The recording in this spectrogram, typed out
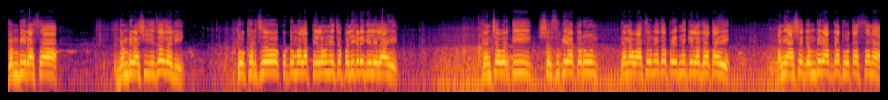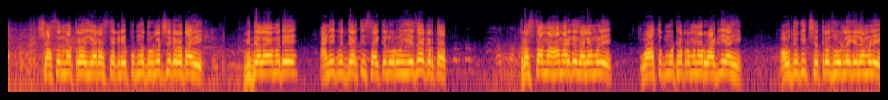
गंभीर असा गंभीर अशी इजा झाली. तो खर्च कुटुंबाला पेलवण्याच्या पलीकडे गेलेला आहे. त्यांच्यावरती शस्त्रक्रिया करून त्यांना वाचवण्याचा प्रयत्न केला जात आहे. आणि असे गंभीर अपघात होत असताना शासन मात्र या रस्त्याकडे पूर्ण दुर्लक्ष करत आहे. विद्यालयामध्ये अनेक विद्यार्थी सायकलवरून ये जा करतात. रस्ता महामार्ग झाल्यामुळे वाहतूक मोठ्या प्रमाणावर वाढली आहे. औद्योगिक क्षेत्र जोडलं गेल्यामुळे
